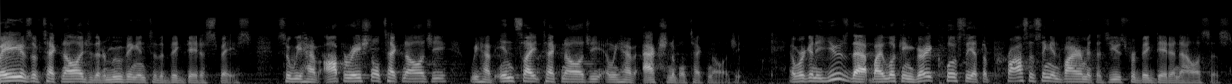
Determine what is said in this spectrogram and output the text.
waves of technology that are moving into the big data space. So we have operational technology, we have insight technology, and we have actionable technology. And we're going to use that by looking very closely at the processing environment that's used for big data analysis.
